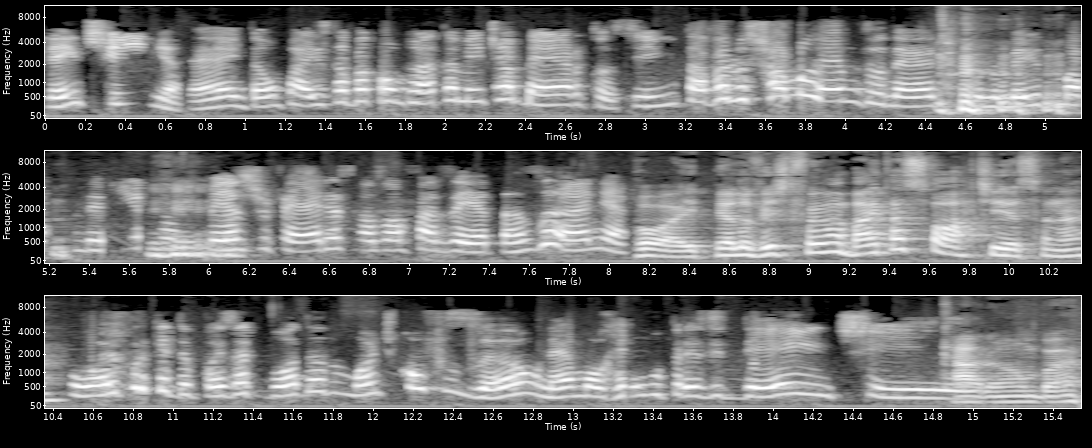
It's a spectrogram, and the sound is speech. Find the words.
nem tinha, né? Então o país estava completamente aberto, assim, tava nos chamando, né? Tipo, no meio de uma pandemia, um mês de férias, nós vamos fazer a Tanzânia. Pô, e pelo visto foi uma baita sorte isso, né? Foi porque depois acabou dando um monte de confusão, né? Morreu o presidente, Caramba.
